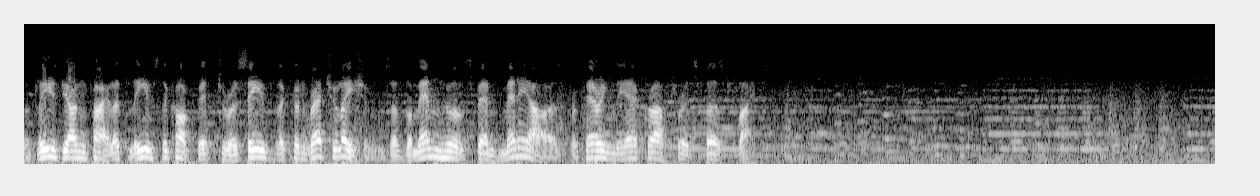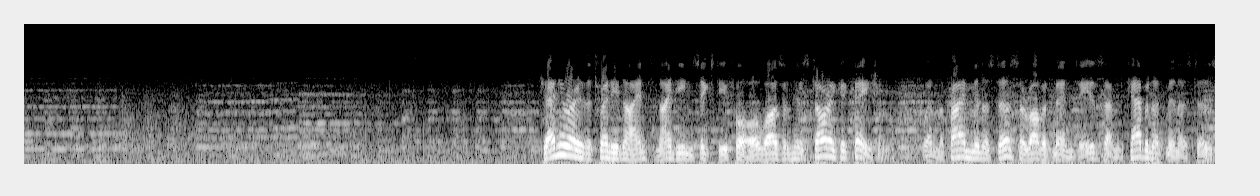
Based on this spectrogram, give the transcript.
The pleased young pilot leaves the cockpit to receive the congratulations of the men who have spent many hours preparing the aircraft for its first flight. January the 29th, 1964 was an historic occasion when the Prime Minister, Sir Robert Menzies, and Cabinet Ministers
